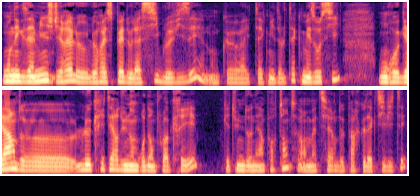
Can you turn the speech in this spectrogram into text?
On examine, je dirais, le, respect de la cible visée, donc euh, high-tech, middle-tech, mais aussi on regarde euh, le critère du nombre d'emplois créés, qui est une donnée importante en matière de parc d'activité.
